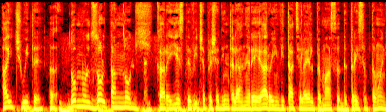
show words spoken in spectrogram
aici, uite, uh, domnul Zoltan Noghi, care este vicepreședintele ANRE, are o invitație la el pe masă de trei săptămâni.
